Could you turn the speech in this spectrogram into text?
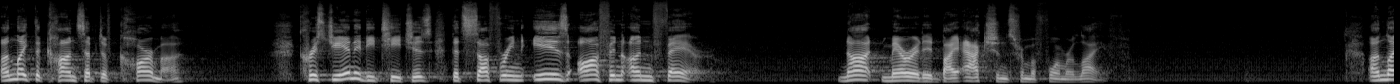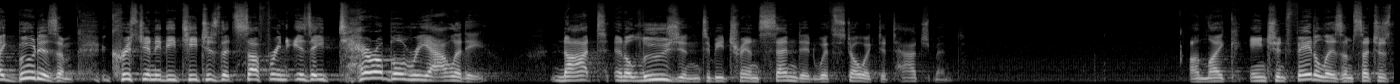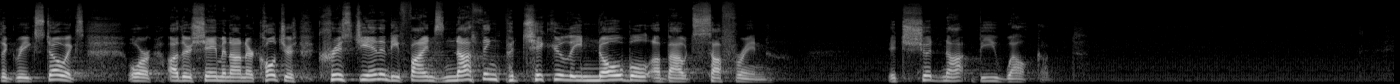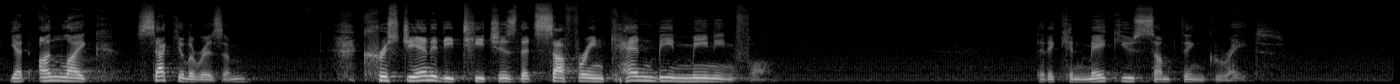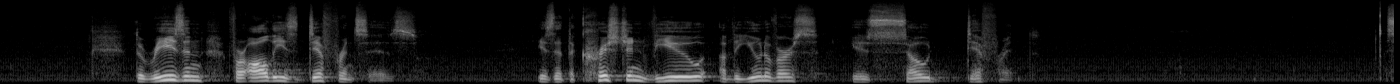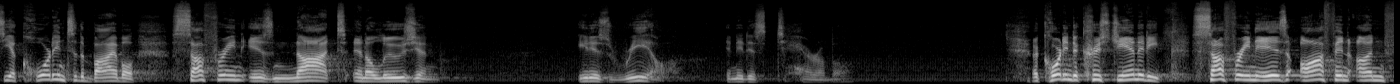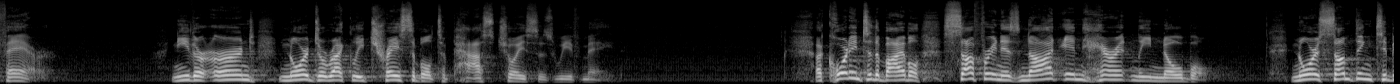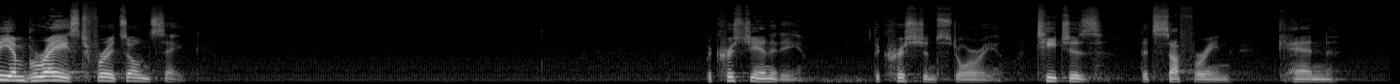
Unlike the concept of karma, Christianity teaches that suffering is often unfair, not merited by actions from a former life. Unlike Buddhism, Christianity teaches that suffering is a terrible reality, not an illusion to be transcended with Stoic detachment. Unlike ancient fatalism, such as the Greek Stoics or other shame and honor cultures, Christianity finds nothing particularly noble about suffering. It should not be welcomed. Yet, unlike secularism, Christianity teaches that suffering can be meaningful, that it can make you something great. The reason for all these differences is that the Christian view of the universe is so different. See, according to the Bible, suffering is not an illusion, it is real and it is terrible. According to Christianity, suffering is often unfair, neither earned nor directly traceable to past choices we've made. According to the Bible, suffering is not inherently noble, nor something to be embraced for its own sake. But Christianity, the Christian story, teaches that suffering can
